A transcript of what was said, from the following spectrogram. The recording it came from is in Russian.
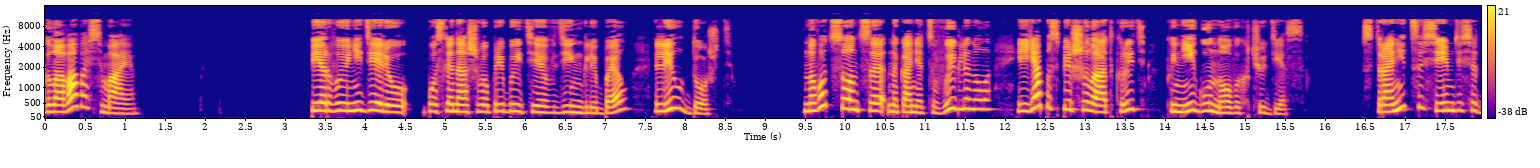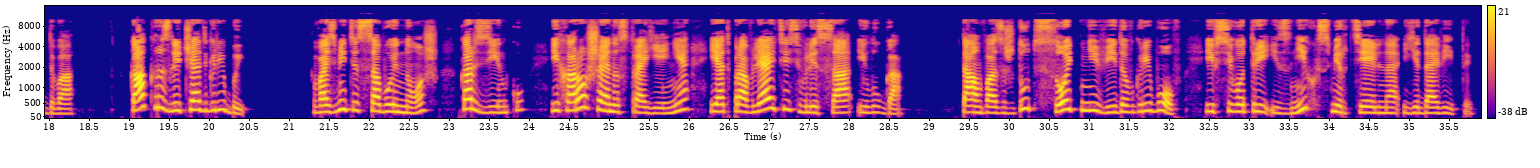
Глава восьмая. Первую неделю после нашего прибытия в Дингли-Белл лил дождь. Но вот солнце наконец выглянуло, и я поспешила открыть книгу новых чудес. Страница 72. Как различать грибы? Возьмите с собой нож, корзинку и хорошее настроение и отправляйтесь в леса и луга. Там вас ждут сотни видов грибов, и всего три из них смертельно ядовиты.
